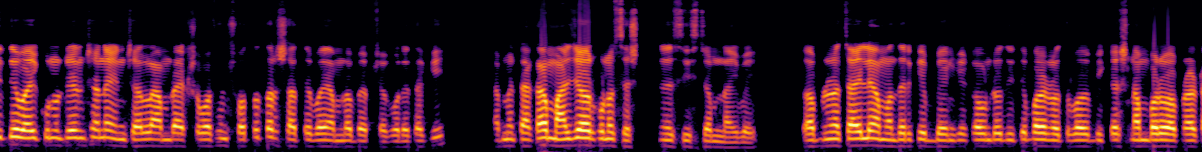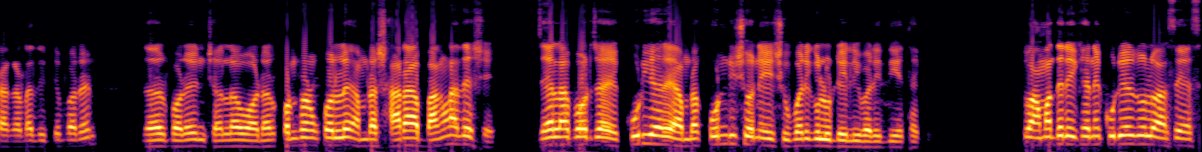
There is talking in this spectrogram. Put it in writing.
দিতে ভাই, কোনো টেনশন নেই ইনশাল্লাহ আমরা একশো পার্সেন্ট সততার সাথে ভাই আমরা ব্যবসা করে থাকি। আপনার টাকা মারি যাওয়ার কোনো সিস্টেম নাই ভাই। তো আপনারা চাইলে আমাদেরকে ব্যাংক অ্যাকাউন্টও দিতে পারেন অথবা বিকাশ নাম্বারও আপনারা টাকাটা দিতে পারেন। দেওয়ার পরে ইনশাল্লাহ অর্ডার কনফার্ম করলে আমরা সারা বাংলাদেশে জেলা পর্যায়ে কুরিয়ারে আমরা কন্ডিশনে এই সুপারিগুলো ডেলিভারি দিয়ে থাকি। তো আমাদের এখানে কুরিয়ারগুলো আছে এস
